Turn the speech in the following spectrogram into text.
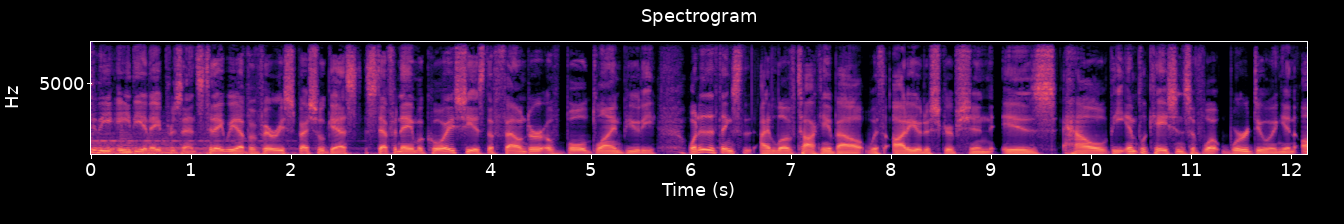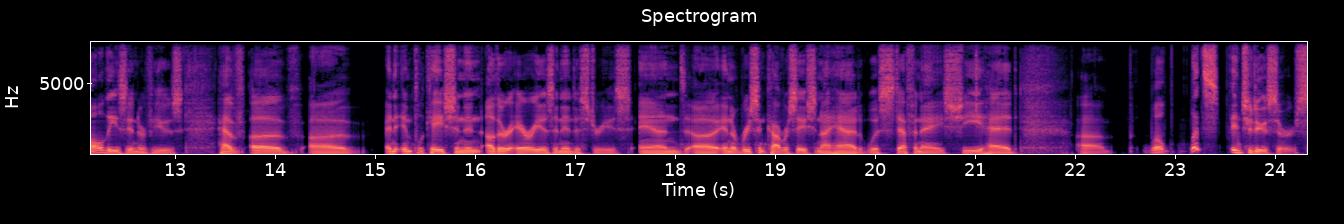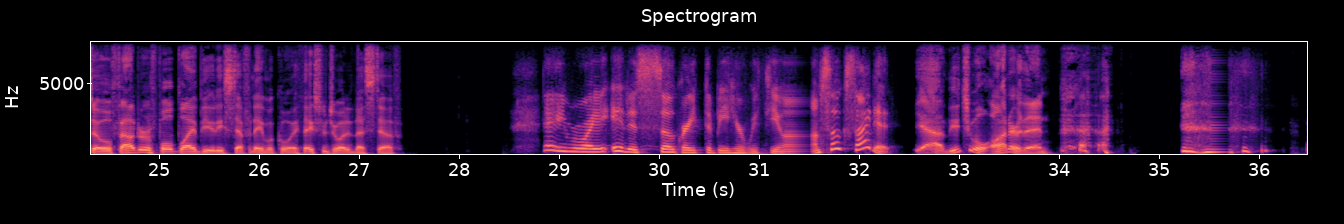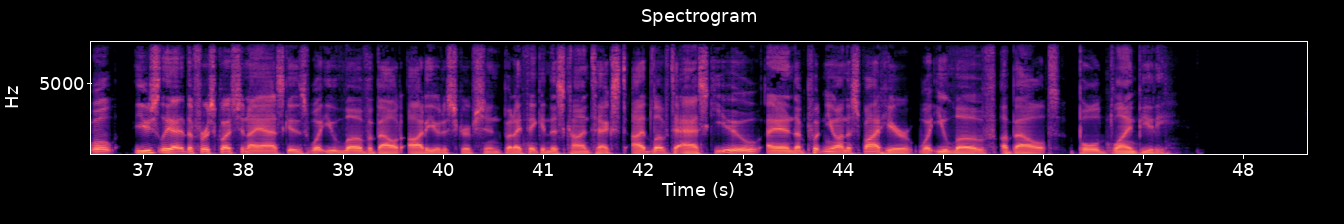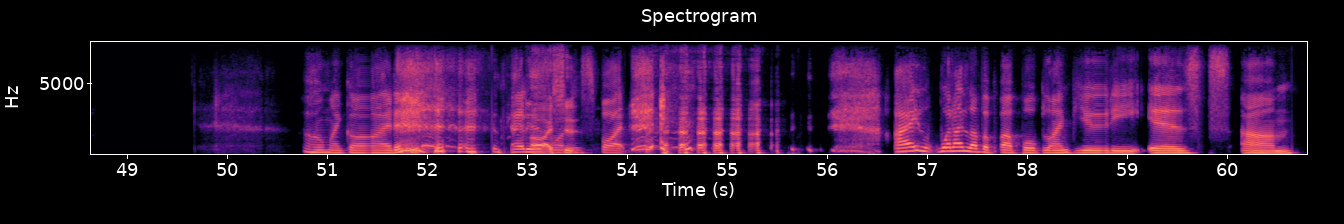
to the ADNA Presents. Today we have a very special guest, Stephanie McCoy. She is the founder of Bold Blind Beauty. One of the things that I love talking about with audio description is how the implications of what we're doing in all these interviews have uh, uh, an implication in other areas and industries. And uh, in a recent conversation I had with Stephanie, she had. Uh, well, let's introduce her. So, founder of Bold Blind Beauty, Stephanie McCoy. Thanks for joining us, Steph. Hey, Roy, it is so great to be here with you. I'm so excited. Yeah, mutual honor then. well, usually I, the first question I ask is what you love about audio description. But I think in this context, I'd love to ask you, and I'm putting you on the spot here, what you love about Bold Blind Beauty. Oh my God. that oh, is oh, on should... the spot. I what I love about Bold Blind Beauty is um,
